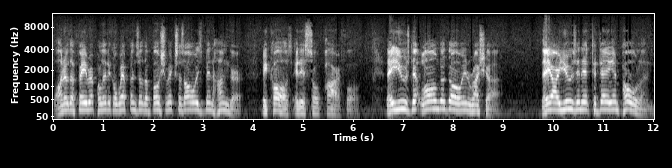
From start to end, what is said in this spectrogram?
One of the favorite political weapons of the Bolsheviks has always been hunger because it is so powerful. They used it long ago in Russia. They are using it today in Poland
